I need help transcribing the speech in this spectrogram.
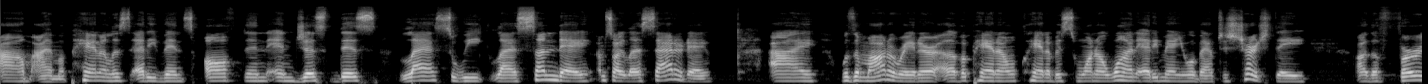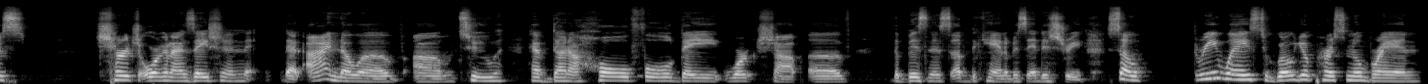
Um, I am a panelist at events often. And just this last week, last Sunday, I'm sorry, last Saturday, I was a moderator of a panel, Cannabis 101, at Emmanuel Baptist Church. They are the first church organization that I know of um, to have done a whole full day workshop of the business of the cannabis industry. So, three ways to grow your personal brand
